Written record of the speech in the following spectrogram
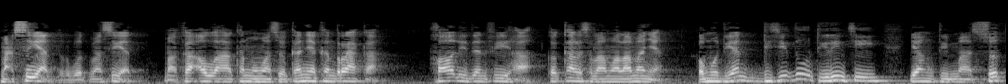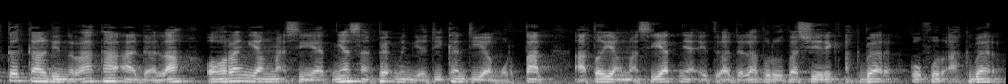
maksiat, berbuat maksiat, maka Allah akan memasukkannya ke neraka, khalidan fiha, kekal selama-lamanya. Kemudian di situ dirinci yang dimaksud kekal di neraka adalah orang yang maksiatnya sampai menjadikan dia murtad atau yang maksiatnya itu adalah berupa syirik akbar, kufur akbar.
